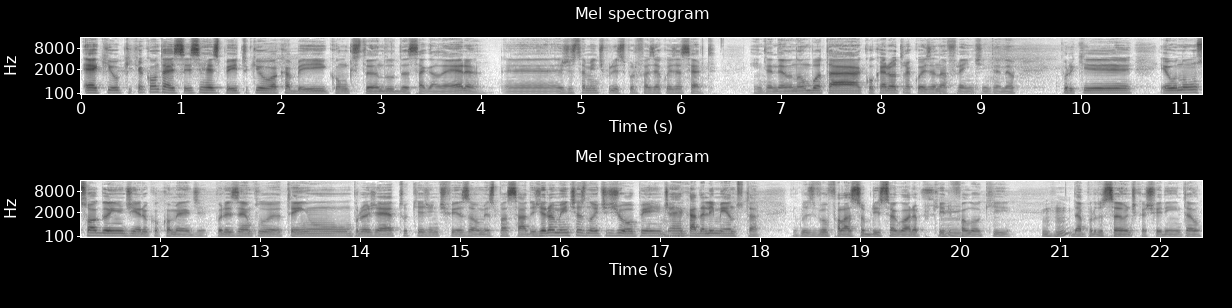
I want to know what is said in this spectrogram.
é que o que, que acontece? Esse respeito que eu acabei conquistando dessa galera é é justamente por isso, por fazer a coisa certa. Entendeu? Não botar qualquer outra coisa na frente, entendeu? Porque eu não só ganho dinheiro com a comédia. Por exemplo, eu tenho um projeto que a gente fez ao mês passado. E geralmente as noites de Open a gente arrecada alimento, tá? Inclusive eu vou falar sobre isso agora, porque ele falou que Uhum. da produção de Cachoeirinha. Então,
